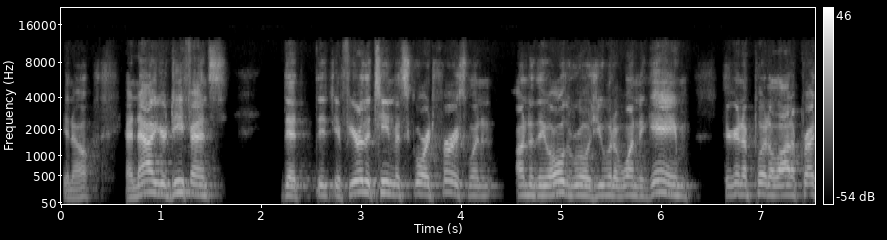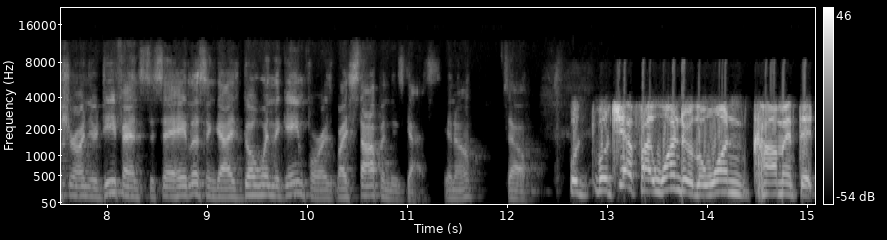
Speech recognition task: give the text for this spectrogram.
you know. And now your defense that if you're the team that scored first, when under the old rules you would have won the game, you're going to put a lot of pressure on your defense to say, hey, listen, guys, go win the game for us by stopping these guys. You know, so. Well, well, Jeff, I wonder the one comment that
